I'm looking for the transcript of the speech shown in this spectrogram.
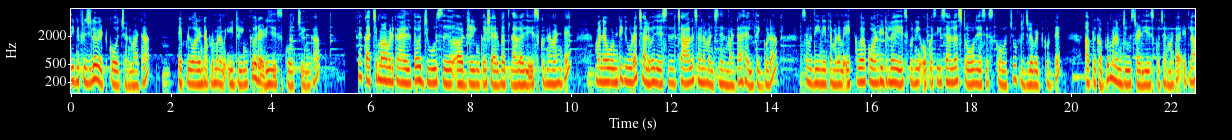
దీన్ని ఫ్రిడ్జ్లో పెట్టుకోవచ్చు అనమాట ఎప్పుడు కావాలంటే అప్పుడు మనం ఈ డ్రింక్ రెడీ చేసుకోవచ్చు ఇంకా. కచ్చి మామిడికాయలతో జ్యూస్ డ్రింక్ షర్బత్ లాగా చేసుకున్నామంటే మన ఒంటికి కూడా చలువ చేస్తుంది. చాలా చాలా మంచిది అనమాట హెల్త్కి కూడా. సో దీన్ని ఇట్లా మనం ఎక్కువ క్వాంటిటీలో వేసుకొని ఒక సీసాలో స్టోర్ చేసేసుకోవచ్చు ఫ్రిడ్జ్లో పెట్టుకుంటే. అప్పటికప్పుడు మనం జ్యూస్ రెడీ చేసుకోవచ్చు అనమాట ఇట్లా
